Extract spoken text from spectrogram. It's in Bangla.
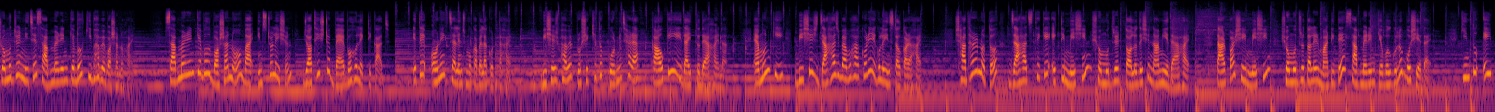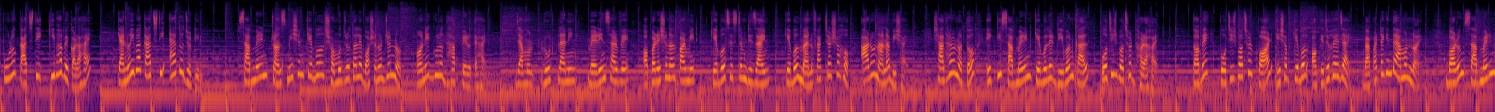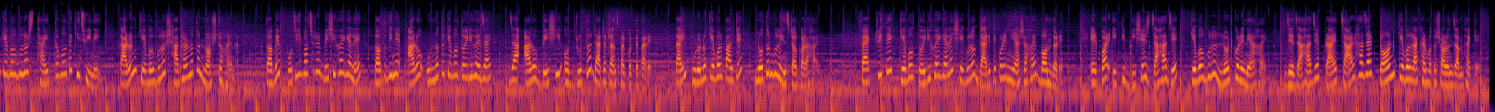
সমুদ্রের নিচে সাবমেরিন কেবল কীভাবে বসানো হয়? সাবমেরিন কেবল বসানো বা ইনস্টলেশন যথেষ্ট ব্যয়বহুল একটি কাজ। এতে অনেক চ্যালেঞ্জ মোকাবেলা করতে হয়। বিশেষভাবে প্রশিক্ষিত কর্মী ছাড়া কাউকেই এই দায়িত্ব দেয়া হয় না। এমনকি বিশেষ জাহাজ ব্যবহার করে এগুলো ইনস্টল করা হয়। সাধারণত জাহাজ থেকে একটি মেশিন সমুদ্রের তলদেশে নামিয়ে দেওয়া হয়। তারপর সেই মেশিন সমুদ্রতলের মাটিতে সাবমেরিন কেবলগুলো বসিয়ে দেয়। কিন্তু এই পুরো কাজটি কীভাবে করা হয়? কেনই বা কাজটি এত জটিল? সাবমেরিন ট্রান্সমিশন কেবল সমুদ্রতলে বসানোর জন্য অনেকগুলো ধাপ পেরোতে হয়, যেমন route planning, marine survey, operational permit, cable system design, cable manufacture সহ আরও নানা বিষয়। সাধারণত একটি সাবমেরিন কেবলের জীবনকাল পঁচিশ বছর ধরা হয়। তবে পঁচিশ বছর পর এসব কেবল অকেজো হয়ে যায়, ব্যাপারটা কিন্তু এমন নয়। বরং সাবমেরিন কেবলগুলোর স্থায়িত্ব বলতে কিছুই নেই, কারণ কেবলগুলো সাধারণত নষ্ট হয় না। তবে পঁচিশ বছরের বেশি হয়ে গেলে ততদিনে আরও উন্নত কেবল তৈরি হয়ে যায়, যা আরও বেশি ও দ্রুত ডাটা ট্রান্সফার করতে পারে। তাই পুরনো কেবল পাল্টে নতুনগুলো ইনস্টল করা হয়। ফ্যাক্টরিতে কেবল তৈরি হয়ে গেলে সেগুলো গাড়িতে করে নিয়ে আসা হয় বন্দরে। এরপর একটি বিশেষ জাহাজে কেবলগুলো লোড করে নেওয়া হয়। যে জাহাজে প্রায় চার হাজার টন কেবল রাখার মতো সরঞ্জাম থাকে।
